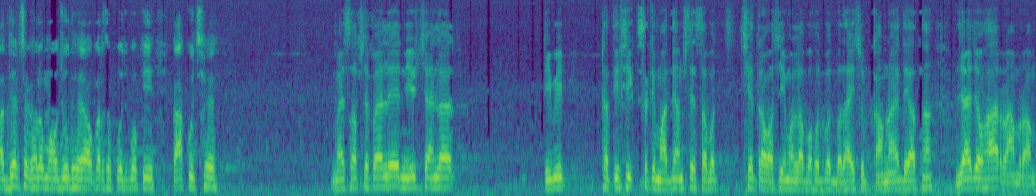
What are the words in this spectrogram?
अध्यक्ष घलो मौजूद है और से पूछबो कि का कुछ है। मैं सबसे पहले news channel TV thirty six के माध्यम से सब क्षेत्रवासी मन ला बहुत बहुत बधाई, शुभकामनाएँ दिया था। जय जवाहर राम राम।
